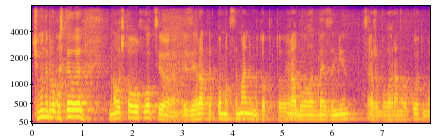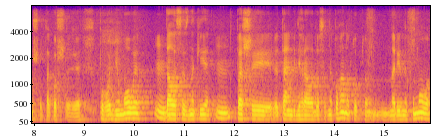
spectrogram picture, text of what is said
Чому не пропустили? Налаштовував хлопців зіграти по максимальному, тобто гра була без замін. Скажімо, була гра нелегкою, тому що також е, погодні умови далися знаки. Перший тайм відіграли досить непогано, тобто на рівних умовах.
